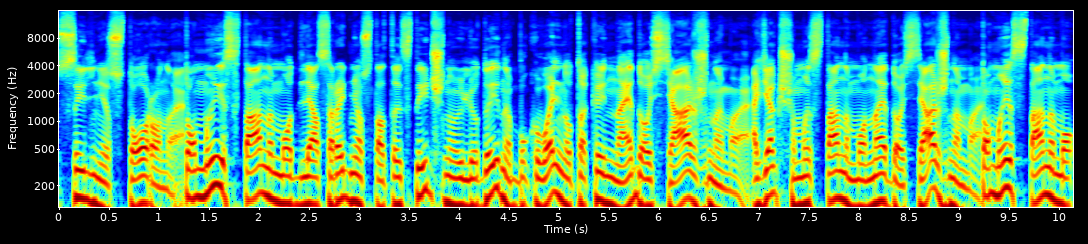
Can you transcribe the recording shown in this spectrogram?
сильні сторони, то ми станемо для середньостатистичного пересічної людини буквально таки недосяжними. А якщо ми станемо недосяжними, то ми станемо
